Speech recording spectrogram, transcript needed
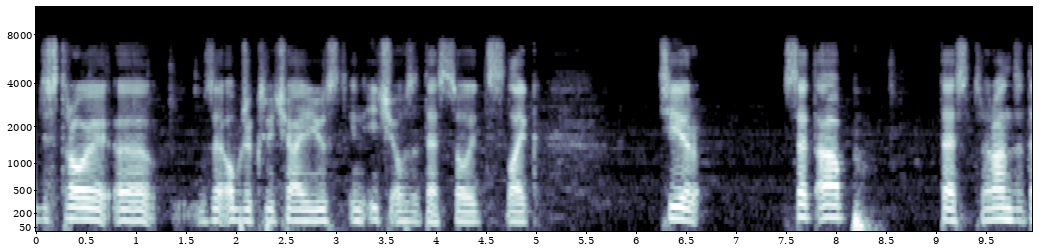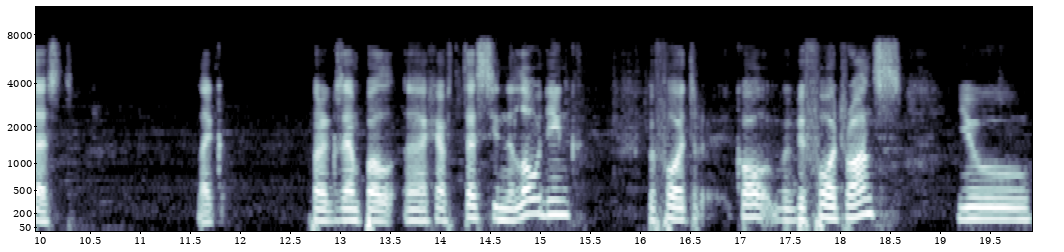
destroy uh, the objects which I used in each of the tests. So it's like tear set up test run the test. Like for example uh, I have tests in the loading. Before it call before it runs you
